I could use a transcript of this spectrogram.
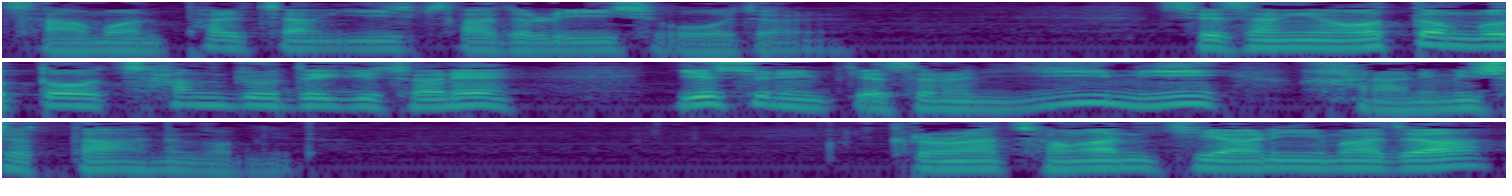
잠언 8장 24절로 25절 세상에 어떤 것도 창조되기 전에 예수님께서는 이미 하나님이셨다 하는 겁니다. 그러나 정한 기한이 임하자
